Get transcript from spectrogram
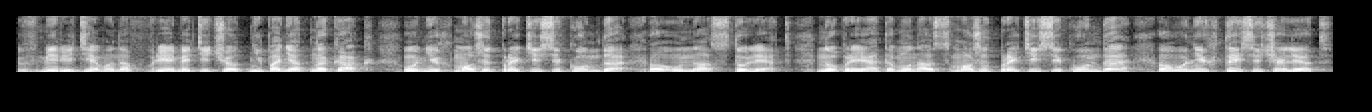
В мире демонов время течет непонятно как. У них может пройти секунда, а у нас сто лет. Но при этом у нас может пройти секунда, а у них тысяча лет.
